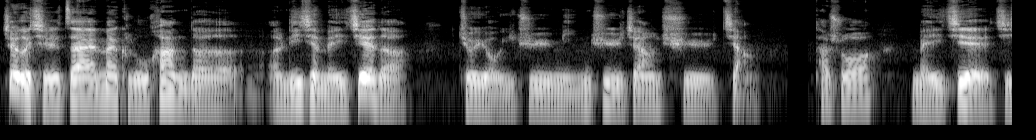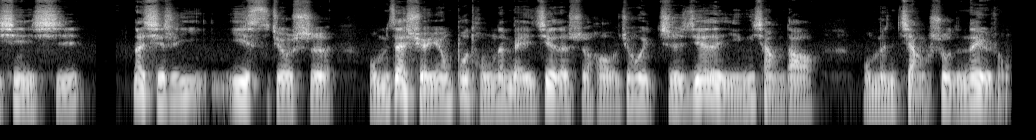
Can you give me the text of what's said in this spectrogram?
这个其实，在麦克卢汉的呃理解媒介的就有一句名句这样去讲，他说：“媒介即信息。”那其实意意思就是我们在选用不同的媒介的时候，就会直接的影响到我们讲述的内容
